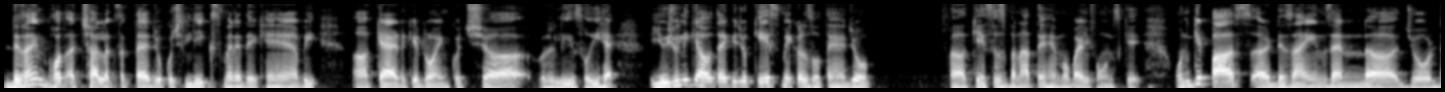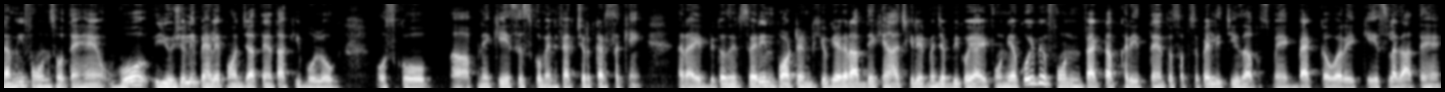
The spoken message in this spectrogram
डिज़ाइन बहुत अच्छा लग सकता है, जो कुछ लीक्स मैंने देखे हैं अभी कैड की ड्राइंग कुछ रिलीज़ हुई है। यूजुअली क्या होता है कि जो केस मेकर्स होते हैं, जो केसेस बनाते हैं मोबाइल फ़ोन्स के, उनके पास डिज़ाइंस एंड जो डमी फ़ोन्स होते हैं, वो यूजुअली पहले पहुँच जाते हैं ताकि वो लोग उसको अपने केसेस को मैन्युफैक्चर कर सकें right because it's very important क्योंकि अगर आप देखें आज की डेट में जब भी कोई आईफोन या कोई भी फ़ोन इनफैक्ट आप खरीदते हैं तो सबसे पहली चीज़ आप उसमें एक बैक कवर एक केस लगाते हैं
